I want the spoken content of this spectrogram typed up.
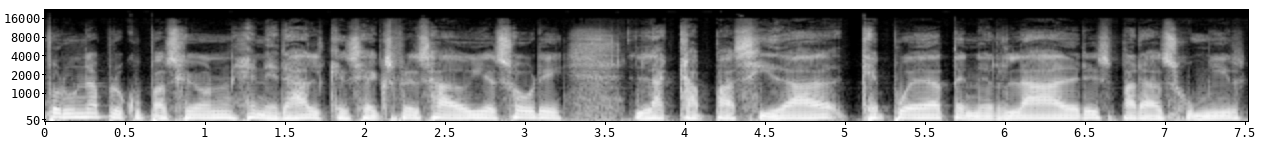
por una preocupación general que se ha expresado y es sobre la capacidad que pueda tener la ADRES para asumir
